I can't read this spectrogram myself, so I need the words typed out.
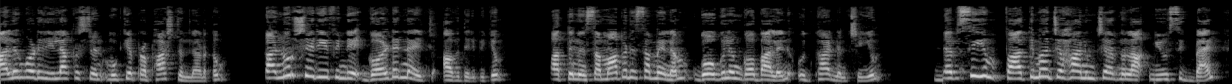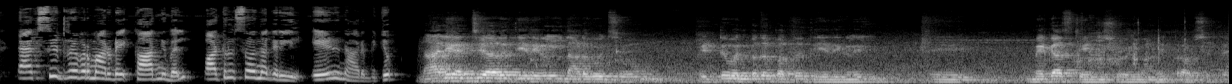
ആലങ്കോട് ലീലാകൃഷ്ണൻ മുഖ്യപ്രഭാഷണം നടത്തും. കണ്ണൂർ ഷെരീഫിന്റെ ഗോൾഡൻ നൈറ്റ് അവതരിപ്പിക്കും. പത്തിന് സമാപന സമ്മേളനം ഗോകുലം ഗോപാലൻ ഉദ്ഘാടനം ചെയ്യും. ഡബ്സിയും ഫാത്തിമ ജഹാനും ചേർന്നുള്ള മ്യൂസിക് ബാൻഡ് ടാക്സി ഡ്രൈവർമാരുടെ കാർണിവൽ പാട്ടുത്സവ നഗരിയിൽ ഏഴിന് ആരംഭിക്കും. നാല് അഞ്ച് ആറ് തീയതികളിൽ നാടകോത്സവവും എട്ട് ഒൻപത് പത്ത് തീയതികളിൽ മെഗാ സ്റ്റേജ് ഷോയുമാണ് ഇപ്രാവശ്യത്തെ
